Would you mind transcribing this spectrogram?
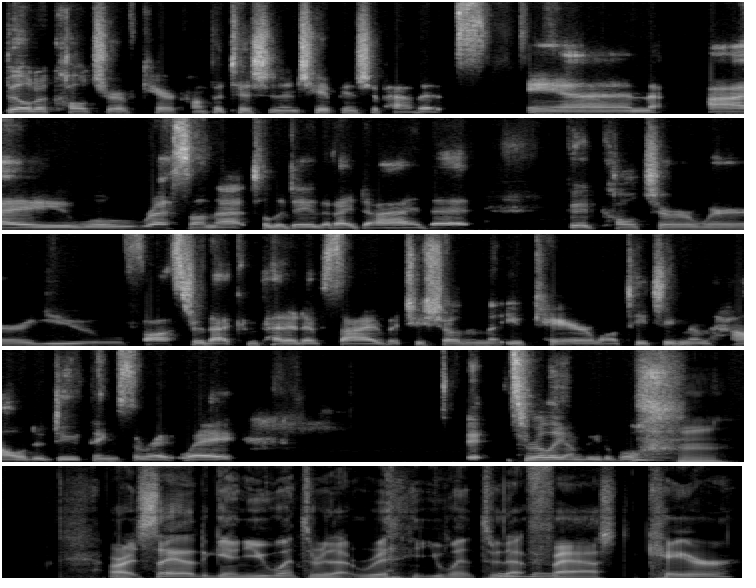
build a culture of care, competition and championship habits. And I will rest on that till the day that I die that good culture where you foster that competitive side, but you show them that you care while teaching them how to do things the right way. It's really unbeatable. Hmm. All right, say it again. You went through that. Re- you went through that mm-hmm. fast. Care,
